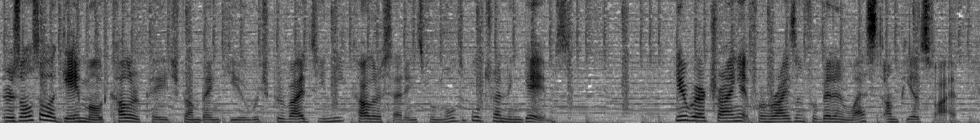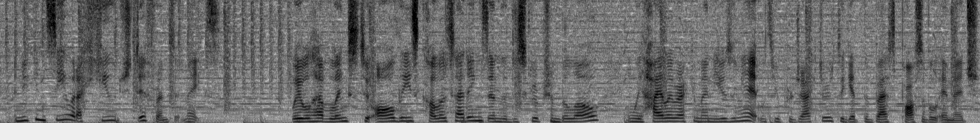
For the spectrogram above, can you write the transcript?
There is also a game mode color page from BenQ which provides unique color settings for multiple trending games. Here we are trying it for Horizon Forbidden West on PS5, and you can see what a huge difference it makes. We will have links to all these color settings in the description below, and we highly recommend using it with your projector to get the best possible image.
